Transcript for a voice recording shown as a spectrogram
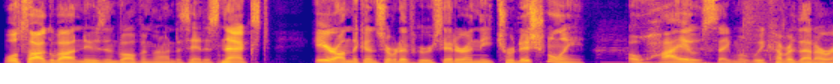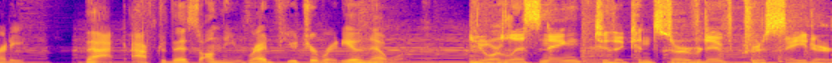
We'll talk about news involving Ron DeSantis next here on the Conservative Crusader in the traditionally Ohio segment. We covered that already. Back after this on the Red Future Radio Network. You're listening to the Conservative Crusader.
